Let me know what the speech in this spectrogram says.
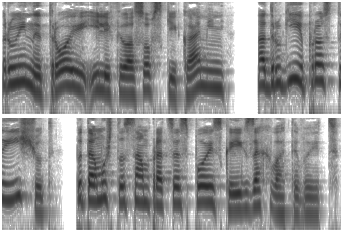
руины Трои или философский камень, а другие просто ищут, потому что сам процесс поиска их захватывает.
